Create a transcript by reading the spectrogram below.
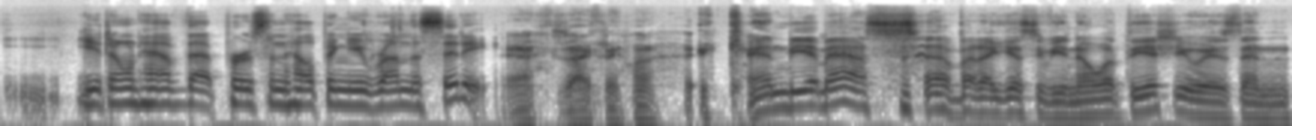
you don't have that person helping you run the city. Yeah, exactly. Well, it can be a mess, but I guess if you know what the issue is, then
